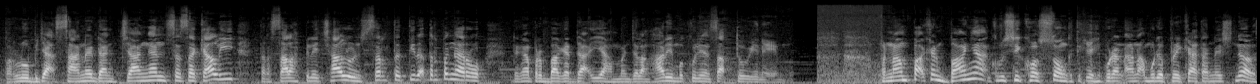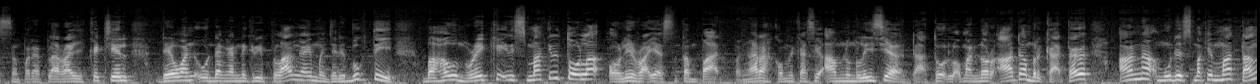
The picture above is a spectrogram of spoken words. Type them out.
perlu bijaksana dan jangan sesekali tersalah pilih calon serta tidak terpengaruh dengan pelbagai dakwah menjelang hari Mekundian Sabtu ini penampakan banyak kerusi kosong ketika himpunan anak muda Perikatan Nasional sempena pelaraya kecil Dewan Undangan Negeri Pelangai menjadi bukti bahawa mereka ini semakin ditolak oleh rakyat setempat. Pengarah Komunikasi UMNO Malaysia, Datuk Lokman Nur Adam berkata, anak muda semakin matang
